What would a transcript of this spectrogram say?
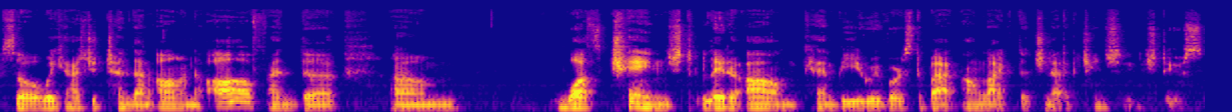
So we can actually turn that on and off, and uh, um, what's changed later on can be reversed back, unlike the genetic change introduced.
